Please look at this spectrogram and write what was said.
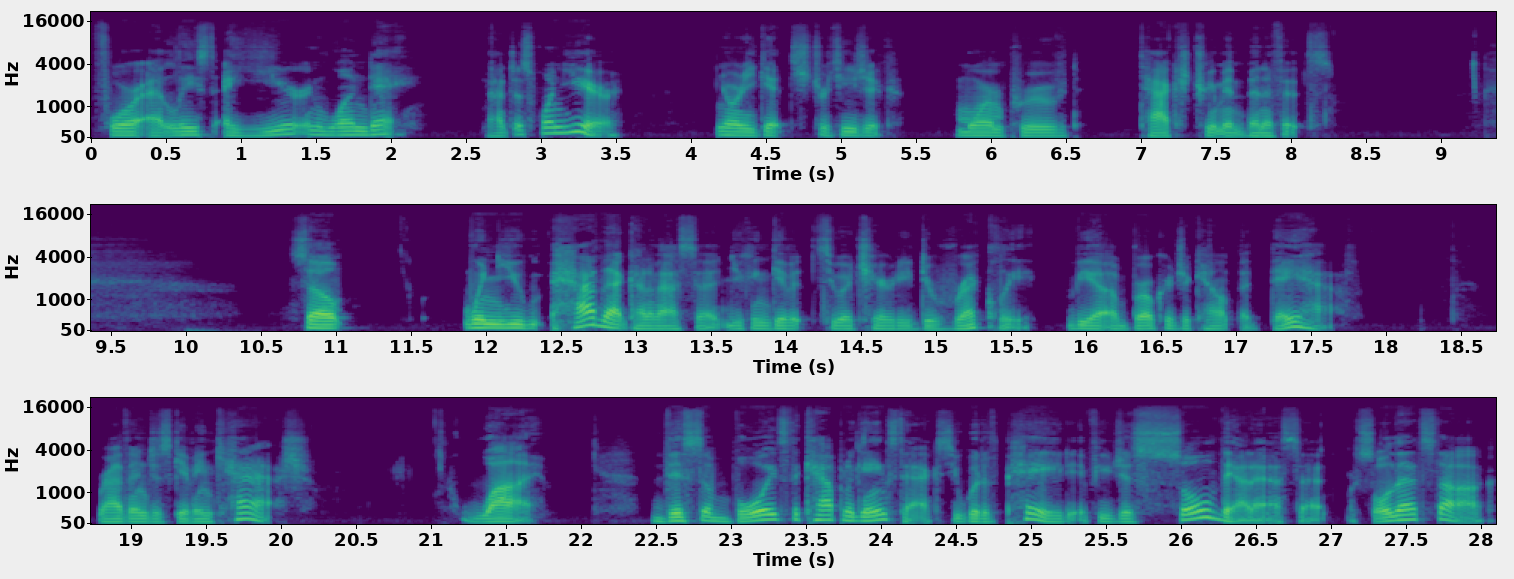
for at least a year and one day, not just one year, in order to get strategic, more improved tax treatment benefits. So, when you have that kind of asset, you can give it to a charity directly via a brokerage account that they have rather than just giving cash. Why? This avoids the capital gains tax you would have paid if you just sold that asset or sold that stock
